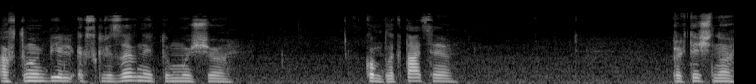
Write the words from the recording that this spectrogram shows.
Автомобіль ексклюзивний, тому що комплектація практично,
